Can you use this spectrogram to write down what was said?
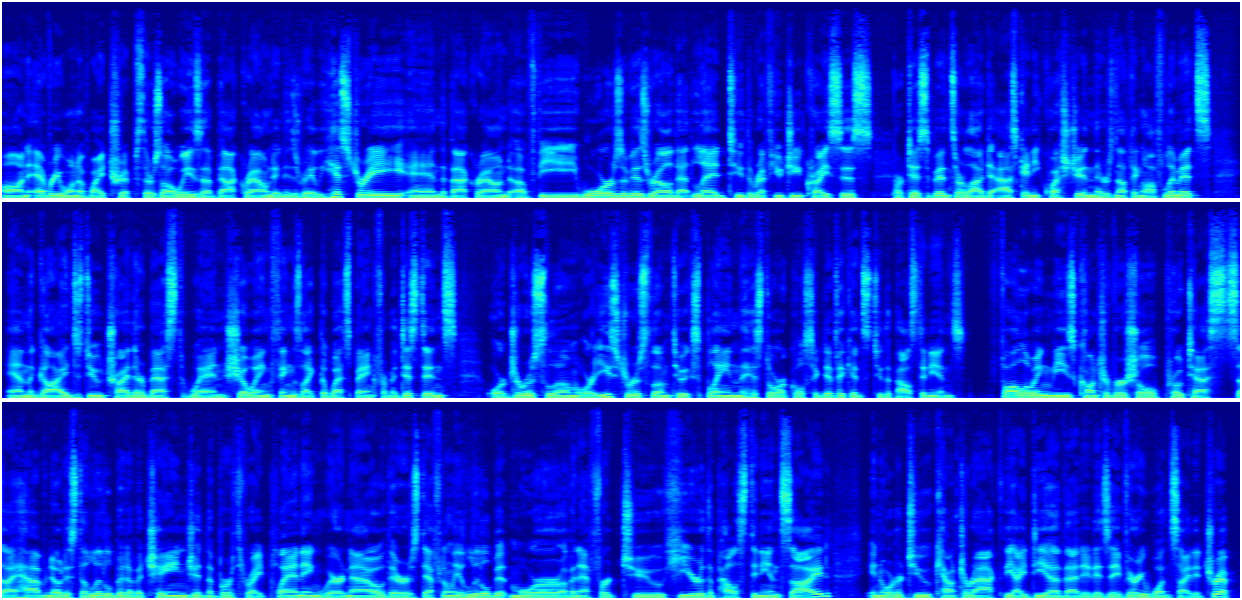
On every one of my trips, there's always a background in Israeli history and the background of the wars of Israel that led to the refugee crisis. Participants are allowed to ask any question, there's nothing off limits, and the guides do try their best when showing things like the West Bank from a distance or Jerusalem or East Jerusalem to explain the historical significance to the Palestinians following these controversial protests, I have noticed a little bit of a change in the birthright planning where now there's definitely a little bit more of an effort to hear the Palestinian side in order to counteract the idea that it is a very one sided trip.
